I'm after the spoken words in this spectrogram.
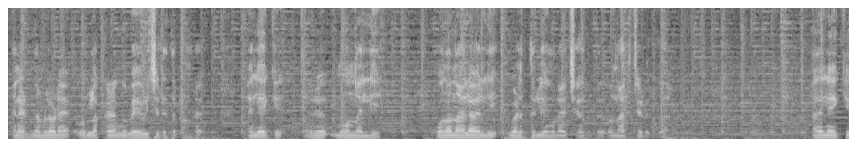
അതിനായിട്ട് നമ്മളിവിടെ ഉരുളക്കിഴങ്ങ് വേവിച്ചെടുത്തിട്ടുണ്ട്. അതിലേക്ക് ഒരു മൂന്നല്ലി മൂന്നോ നാലോ അല്ലി വെളുത്തുള്ളിയും കൂടെ ചേർത്ത് ഒന്ന് അരച്ചെടുക്കുക. അതിലേക്ക്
